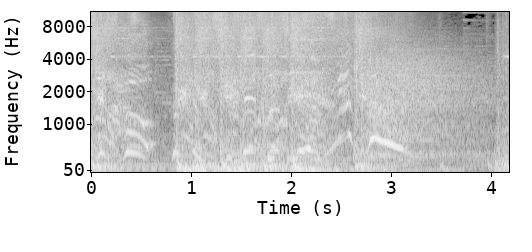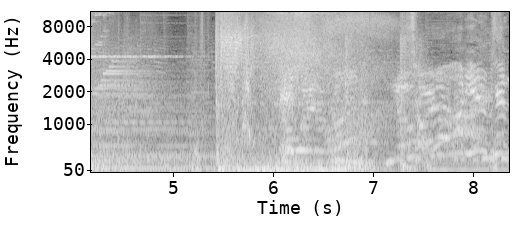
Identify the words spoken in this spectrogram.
鉄竜拳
